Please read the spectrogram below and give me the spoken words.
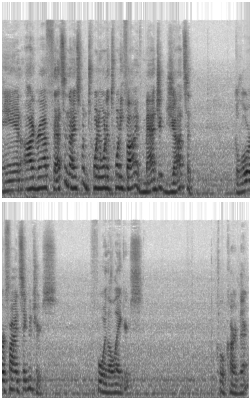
And autograph, that's a nice one. 21 to 25. Magic Johnson. Glorified signatures for the Lakers. Cool card there.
